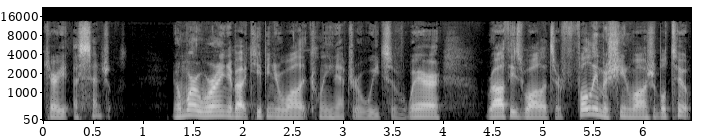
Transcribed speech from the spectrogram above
carry essentials. No more worrying about keeping your wallet clean after weeks of wear. Rothy's wallets are fully machine washable too.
